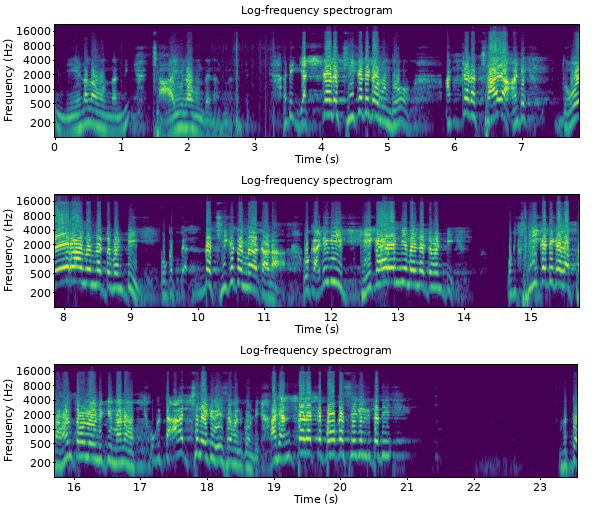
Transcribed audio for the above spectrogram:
నీడలా ఉందండి ఛాయలా ఉందని అన్నారండి అంటే ఎక్కడ చీకటిగా ఉందో అక్కడ ఛాయ అంటే దూరానున్నటువంటి ఒక పెద్ద చీకటి ఉన్న కాడ ఒక అడవి కీకారణ్యమైనటువంటి ఒక చీకటి గల ప్రాంతంలోనికి మనం ఒక టార్చ్ లైట్ వేసామనుకోండి అది ఎంత లెక్క ఫోకస్ చేయగలుగుతుంది? మొత్తం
